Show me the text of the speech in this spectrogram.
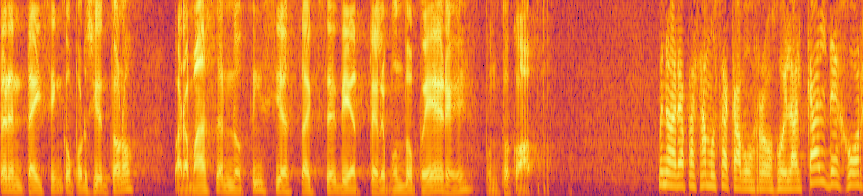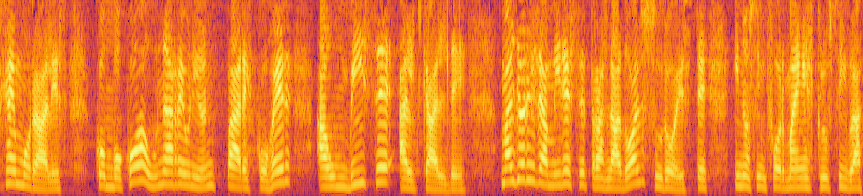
35% no. Para más noticias accede a telemundopr.com. Bueno, ahora pasamos a Cabo Rojo. El alcalde Jorge Morales convocó a una reunión para escoger a un vicealcalde. Mayori Ramírez se trasladó al suroeste y nos informa en exclusiva.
